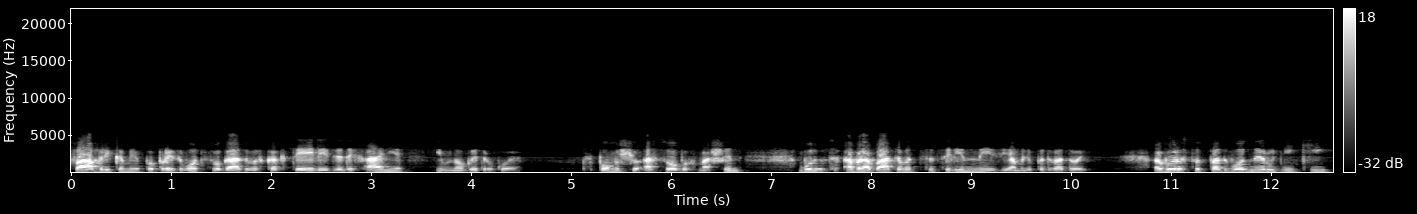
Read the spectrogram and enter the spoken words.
фабриками по производству газовых коктейлей для дыхания и многое другое. С помощью особых машин – будут обрабатываться целинные земли под водой. Вырастут подводные рудники,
